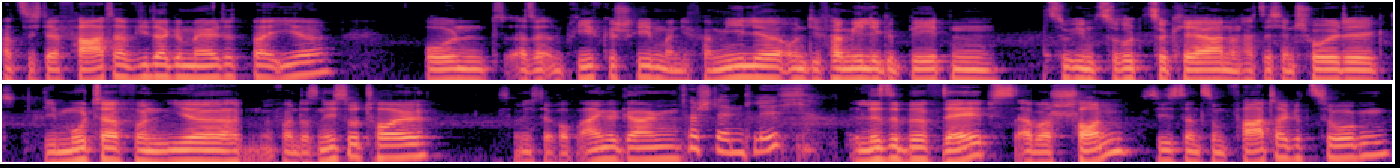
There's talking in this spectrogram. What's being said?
hat sich der Vater wieder gemeldet bei ihr und also hat einen Brief geschrieben an die Familie und die Familie gebeten, zu ihm zurückzukehren und hat sich entschuldigt. Die Mutter von ihr fand das nicht so toll, ist auch nicht darauf eingegangen. Verständlich. Elizabeth selbst aber schon. Sie ist dann zum Vater gezogen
